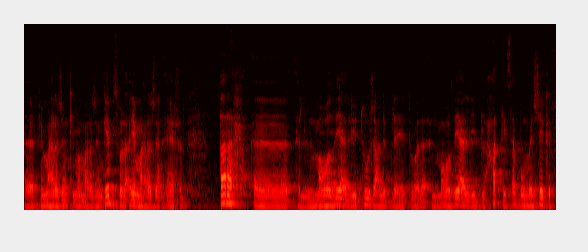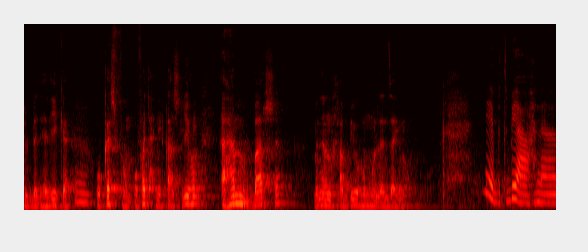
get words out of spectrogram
في مهرجان كما مهرجان جابس ولا أي مهرجان آخر طرح المواضيع اللي توجع البلاد ولا المواضيع اللي بالحق يسببوا مشاكل في البلاد هذيك وكشفهم وفتح نقاش ليهم أهم برشا من أن نخبيوهم ولا نزينوهم. إيه بالطبيعة إحنا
